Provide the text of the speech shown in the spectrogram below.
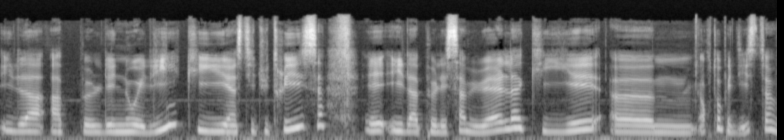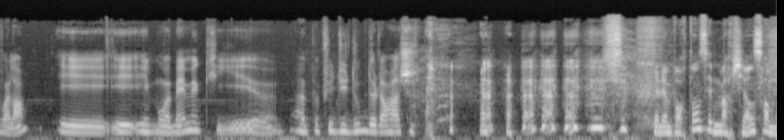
il a appelé Noélie, qui est institutrice, et il a appelé Samuel, qui est euh, orthopédiste, voilà. Et, moi-même, qui est euh, un peu plus du double de leur âge. L'important, c'est de marcher ensemble.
